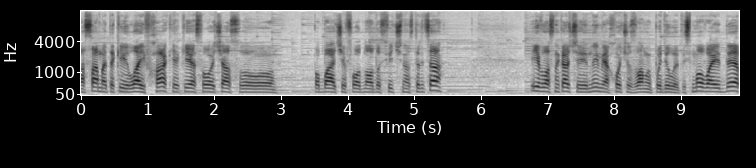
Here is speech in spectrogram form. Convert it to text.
А саме такий лайфхак, який я свого часу побачив у одного досвідченого стрільця. І, власне кажучи, ним я хочу з вами поділитись. Мова йде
